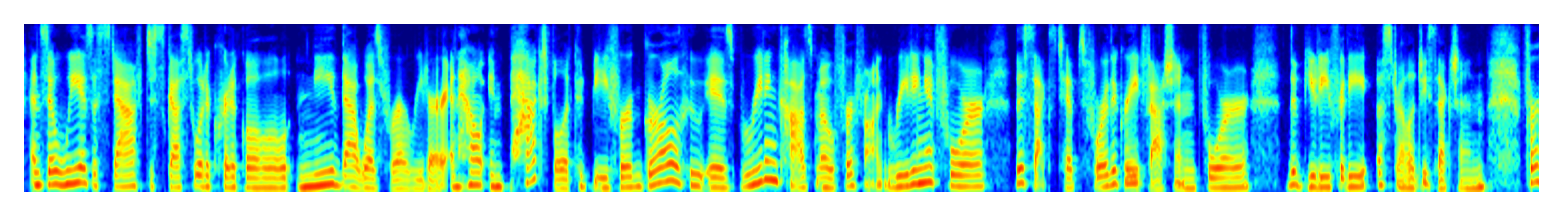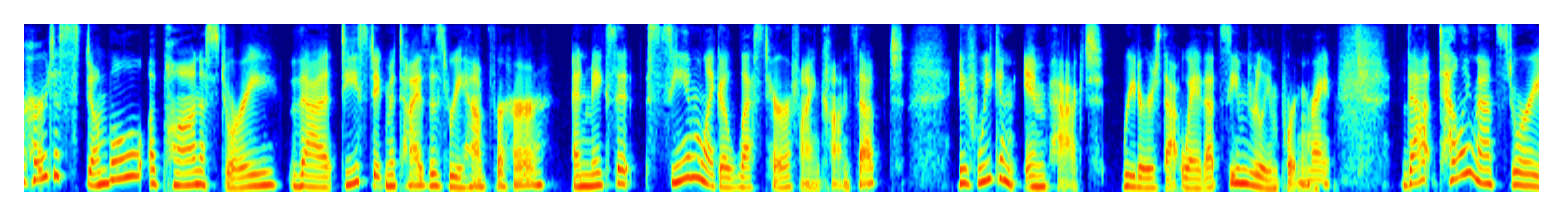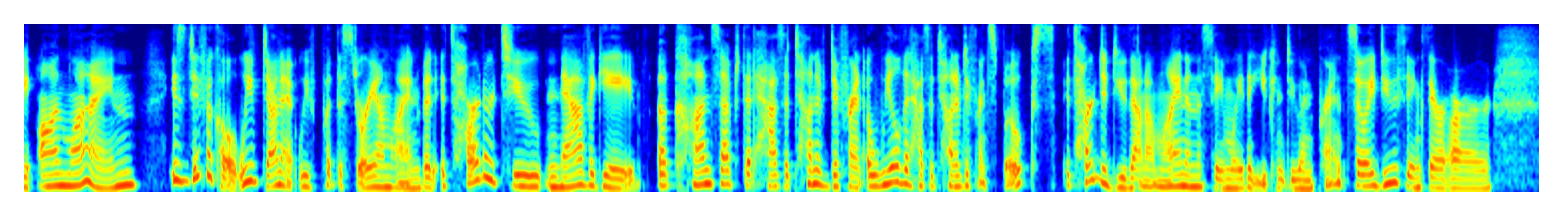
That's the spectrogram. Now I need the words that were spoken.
And so we as a staff discussed what a critical need that was for our reader and how impactful it could be for a girl who is reading Cosmo for fun, reading it for the sex tips, for the great fashion, for the beauty, for the astrology section, for her to stumble upon a story that destigmatizes rehab for her and makes it seem like a less terrifying concept. If we can impact readers that way. That seemed really important, right? That telling that story online is difficult. We've done it. We've put the story online, but it's harder to navigate a concept that has a ton of different a wheel that has a ton of different spokes. It's hard to do that online in the same way that you can do in print. So I do think there are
